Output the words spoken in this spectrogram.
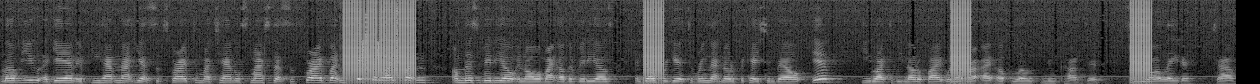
Love you. Again, if you have not yet subscribed to my channel, smash that subscribe button, click the like button on this video and all of my other videos. And don't forget to ring that notification bell if you'd like to be notified whenever I upload new content. See you all later. Ciao.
